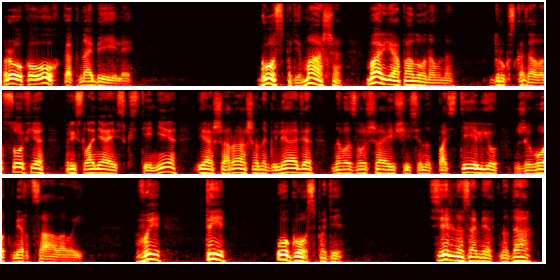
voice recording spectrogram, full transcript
руку ух как набили. — Господи, Маша, Марья Аполлоновна! — вдруг сказала Софья, прислоняясь к стене и ошарашенно глядя на возвышающийся над постелью живот Мерцаловой. — Вы... ты... О, Господи! — Сильно заметно, да? —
